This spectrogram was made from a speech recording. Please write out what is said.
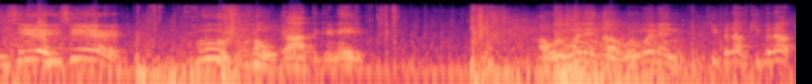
He's here. He's here. Move. Oh god, the grenade. Oh, we're winning though. We're winning. Keep it up. Keep it up.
